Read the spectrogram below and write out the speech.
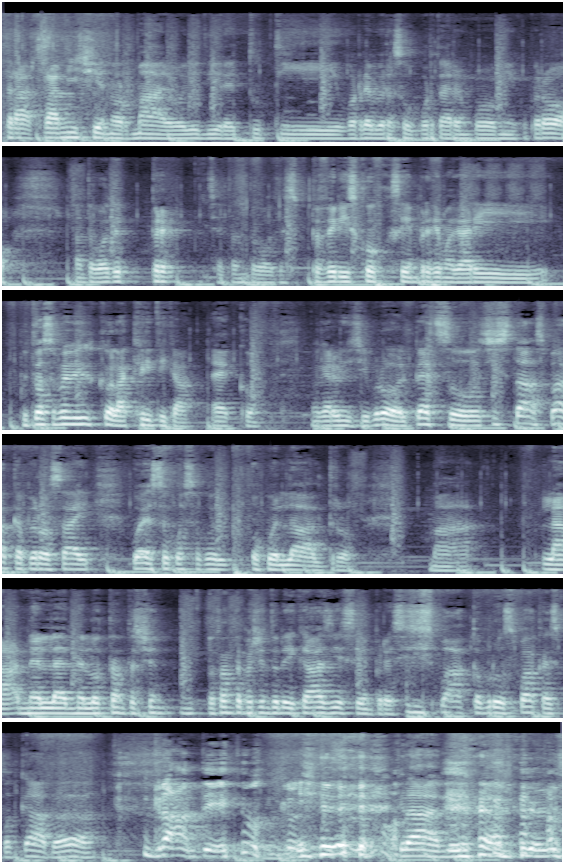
tra, tra amici è normale, voglio dire, tutti vorrebbero sopportare un po' l'amico, però tante volte, pre- cioè tante volte, preferisco sempre che magari, piuttosto preferisco la critica, ecco. Magari mi dici, bro, il pezzo ci sta, spacca, però sai questo, questo o quell'altro. Ma la- nel- nell'80%, l'80% dei casi è sempre sì, si spacca, bro, spacca, è spaccata. Grande! eh." grande, grande,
